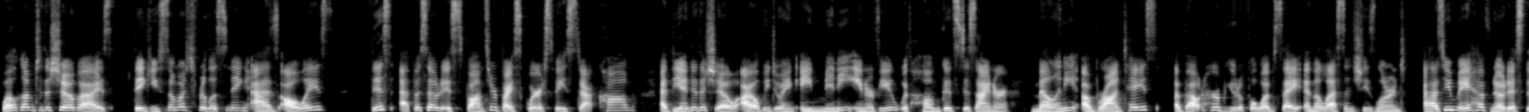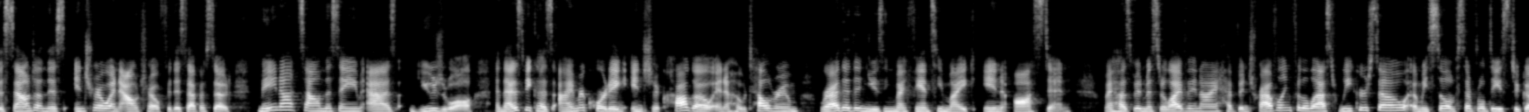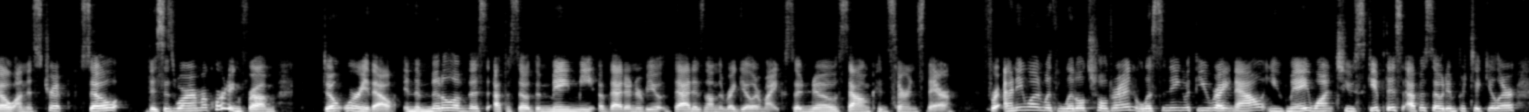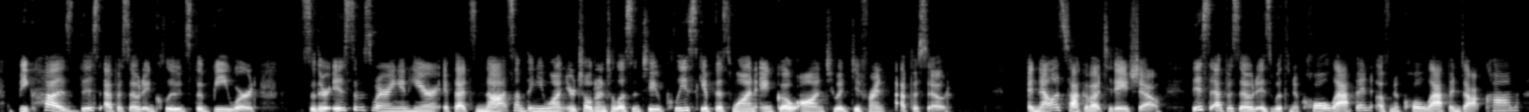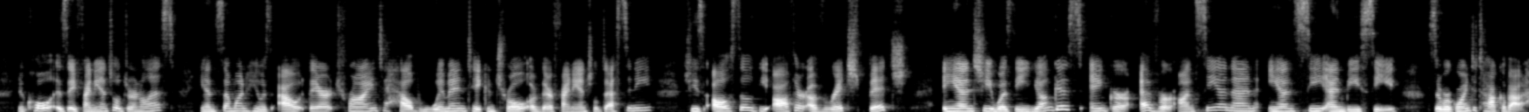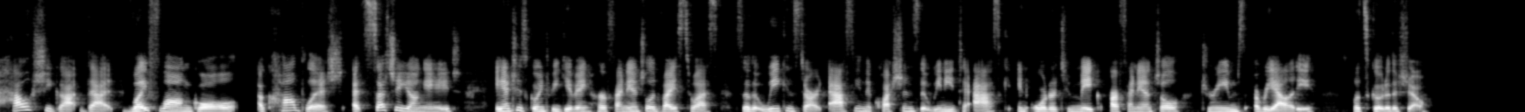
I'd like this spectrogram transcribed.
Welcome to the show, guys. Thank you so much for listening, as always. This episode is sponsored by Squarespace.com. At the end of the show, I'll be doing a mini interview with home goods designer Melanie Abrantes about her beautiful website and the lessons she's learned. As you may have noticed, the sound on this intro and outro for this episode may not sound the same as usual, and that is because I'm recording in Chicago in a hotel room rather than using my fancy mic in Austin. My husband, Mr. Lively, and I have been traveling for the last week or so, and we still have several days to go on this trip, so this is where I'm recording from. Don't worry though, in the middle of this episode, the main meat of that interview, that is on the regular mic, so no sound concerns there. For anyone with little children listening with you right now, you may want to skip this episode in particular because this episode includes the B word. So there is some swearing in here. If that's not something you want your children to listen to, please skip this one and go on to a different episode. And now let's talk about today's show. This episode is with Nicole Lapin of NicoleLapin.com. Nicole is a financial journalist and someone who is out there trying to help women take control of their financial destiny. She's also the author of Rich Bitch, and she was the youngest anchor ever on CNN and CNBC. So, we're going to talk about how she got that lifelong goal accomplished at such a young age and she's going to be giving her financial advice to us so that we can start asking the questions that we need to ask in order to make our financial dreams a reality. Let's go to the show.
